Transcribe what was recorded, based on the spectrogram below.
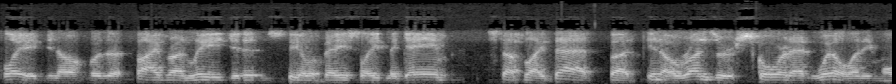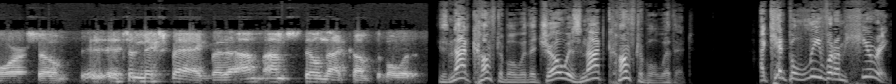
played. You know, with a five-run lead, you didn't steal a base late in the game stuff like that. But you know, runs are scored at will anymore, so it's a mixed bag. But I'm I'm still not comfortable with it. He's not comfortable with it. Joe is not comfortable with it. I can't believe what I'm hearing.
